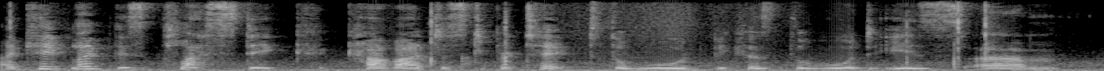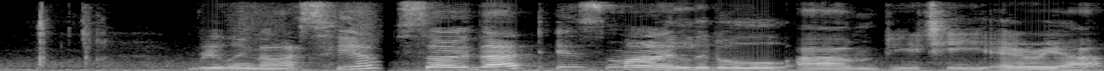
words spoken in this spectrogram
I keep like this plastic cover just to protect the wood because the wood is um, really nice here. So that is my little um, beauty area.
